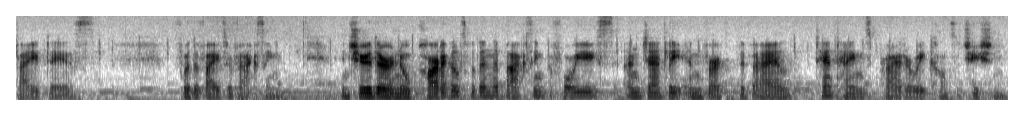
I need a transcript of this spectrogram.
5 days for the Pfizer vaccine. Ensure there are no particles within the vaccine before use and gently invert the vial 10 times prior to reconstitution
